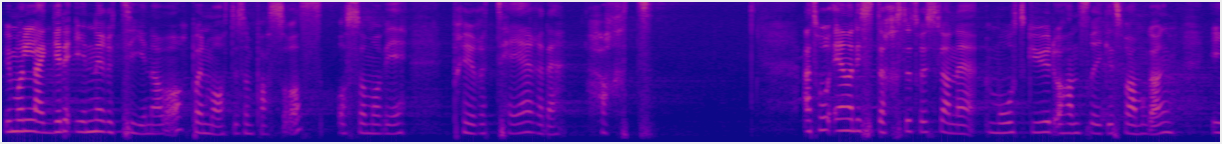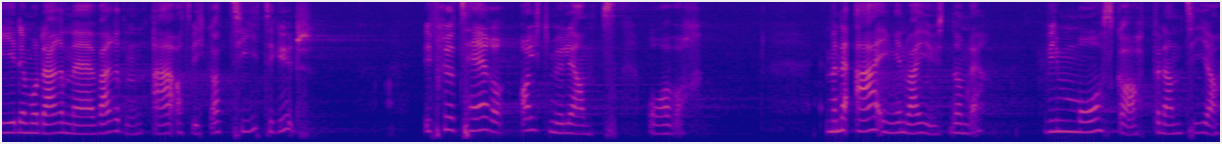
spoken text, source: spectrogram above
Vi må legge det inn i rutina vår på en måte som passer oss, og så må vi prioritere det hardt. Jeg tror En av de største truslene mot Gud og Hans rikes framgang i det moderne verden, er at vi ikke har tid til Gud. Vi prioriterer alt mulig annet over. Men det er ingen vei utenom det. Vi må skape den tida.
